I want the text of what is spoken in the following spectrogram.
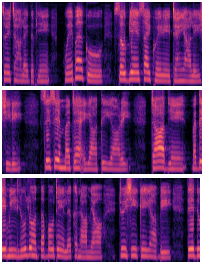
ဆွဲချလိုက်တဲ့ဖြင့်ဝဲဘက်ကိုစုပ်ပြဲစိုက်ခွဲတဲ့ဒဏ်ရာလေးရှိတယ်။စစ်စစ်မှတ်တမ်းအရာသိရတယ်။ ဒါအပြင်မသေးမီလူးလွန်တပ်ပုတ်တဲ့လက္ခဏာများတွေ့ရှိခဲ့ရပြီးတေသူ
